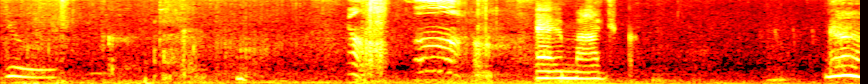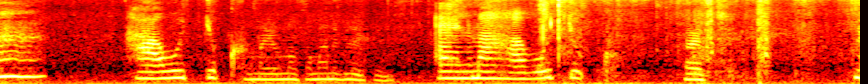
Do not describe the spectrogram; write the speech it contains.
Havucuk. Elmacık. Havuççuk. Ama yılma zamanı bile. Elma havuççuk. Haydi.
